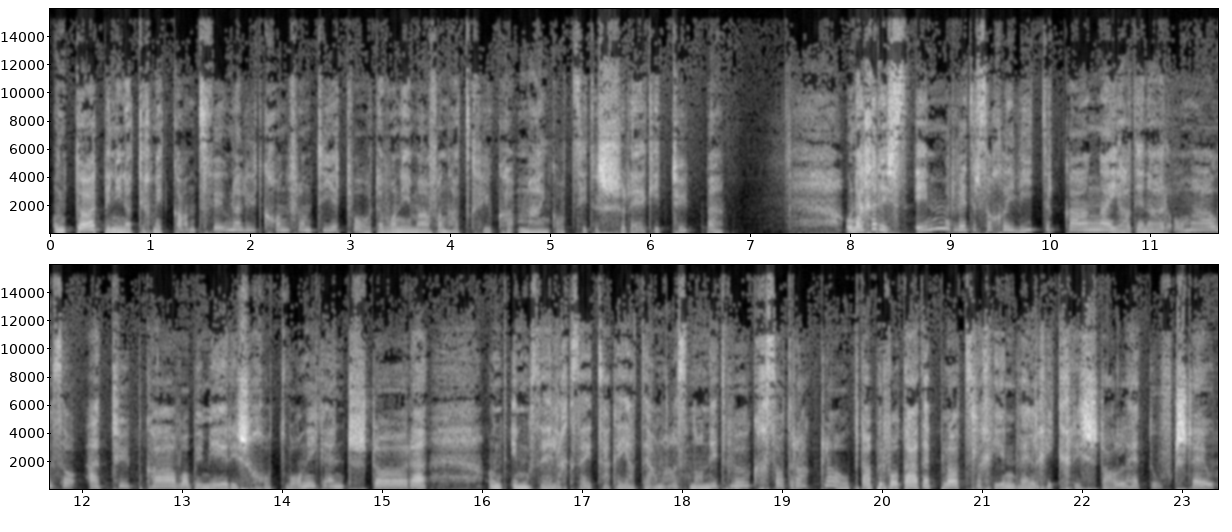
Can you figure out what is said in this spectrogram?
und dort bin ich natürlich mit ganz vielen Leuten konfrontiert worden, wo ich am Anfang das Gefühl hatte, mein Gott, sind das schräge Typen. Und nachher ist es immer wieder so ein weitergegangen. Ich hatte dann auch mal so einen Typ der bei mir ist, die Wohnung entstören. Und ich muss ehrlich gesagt sagen, ich habe damals noch nicht wirklich so dran geglaubt. Aber wo der dann plötzlich irgendwelche Kristalle hat aufgestellt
